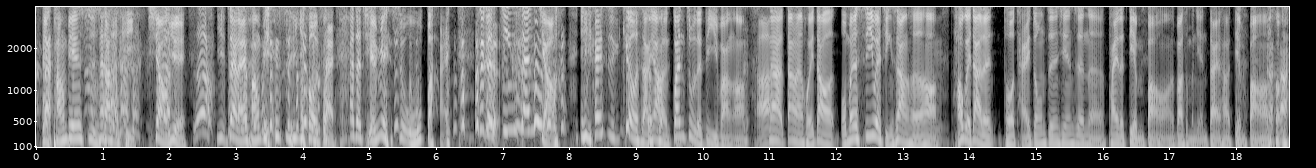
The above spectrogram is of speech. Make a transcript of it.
旁边是 Sasuke 笑月。一再来旁边是右菜，它的前面是五百，这个金三角应该是 Q 赏要很关注的地方啊。那当然回到我们的 C 位井上和哈，好鬼大人托台中曾先生呢拍了电报啊，不知道什么年代他的电报啊，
